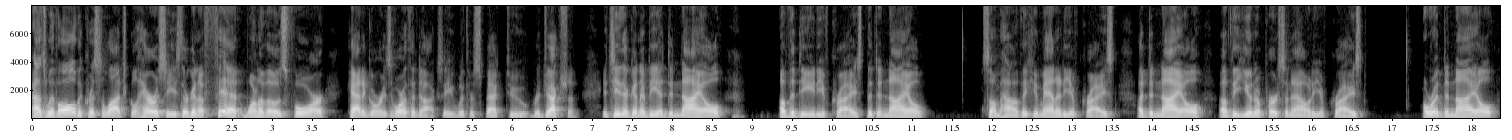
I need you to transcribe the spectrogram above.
as with all the Christological heresies, they're going to fit one of those four categories of orthodoxy with respect to rejection. It's either going to be a denial of the deity of Christ, the denial somehow the humanity of Christ, a denial of the unipersonality of Christ, or a denial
